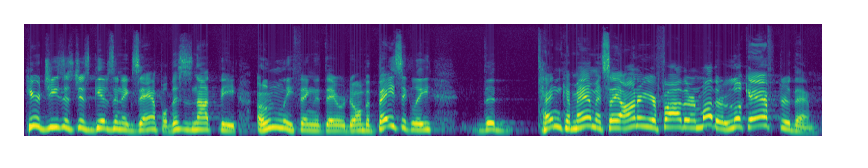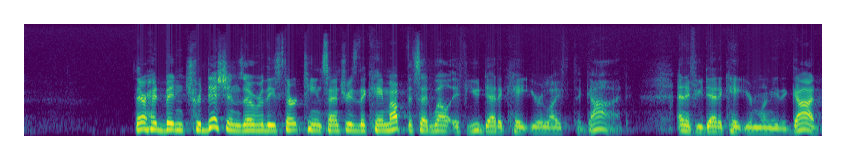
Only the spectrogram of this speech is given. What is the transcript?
Here, Jesus just gives an example. This is not the only thing that they were doing, but basically, the Ten Commandments say, Honor your father and mother, look after them. There had been traditions over these 13 centuries that came up that said, well, if you dedicate your life to God, and if you dedicate your money to God,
